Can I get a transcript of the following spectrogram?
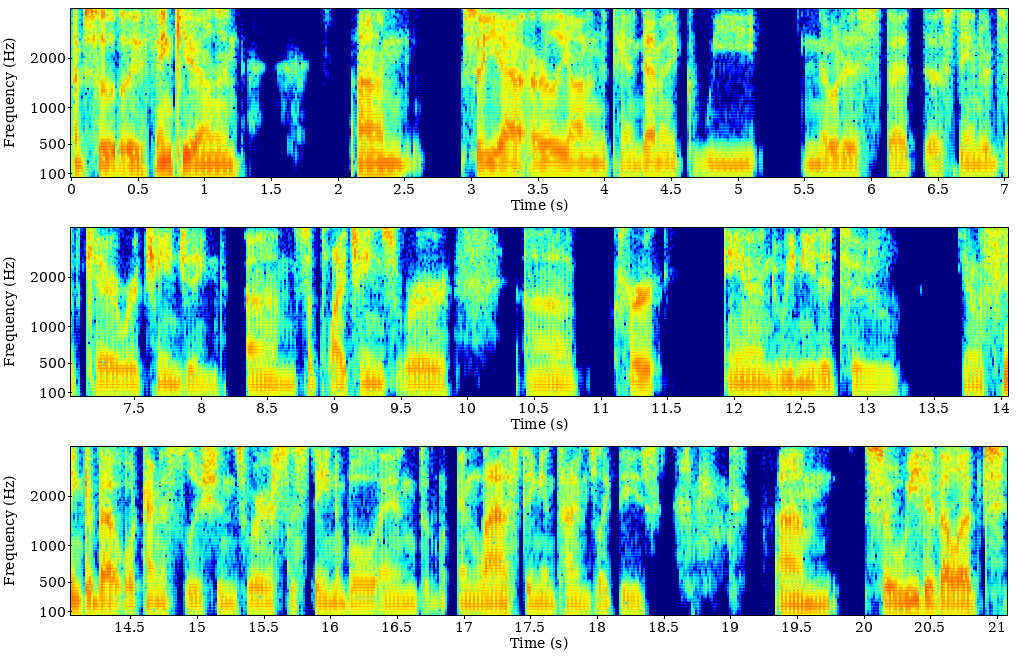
Absolutely, thank you, Ellen. Um, so yeah, early on in the pandemic, we noticed that the standards of care were changing. Um, supply chains were uh, hurt and we needed to you know think about what kind of solutions were sustainable and and lasting in times like these um, so we developed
